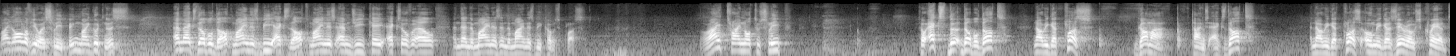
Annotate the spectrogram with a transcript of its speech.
Right, all of you are sleeping, my goodness. mx double dot minus bx dot minus mgk x over L, and then the minus and the minus becomes plus. All right, try not to sleep. So x double dot, now we get plus gamma times x dot, and now we get plus omega 0 squared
